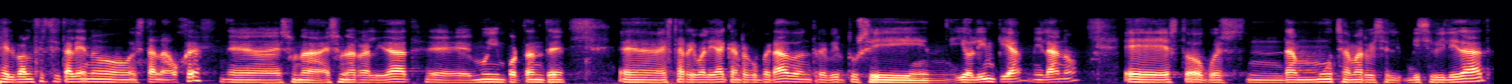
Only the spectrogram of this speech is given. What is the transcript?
el, baloncesto italiano está en auge, eh, es, una, es una realidad eh, muy importante eh, esta rivalidad que han recuperado entre Virtus y, y Olimpia, Milano. Eh, esto pues da mucha más visibilidad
